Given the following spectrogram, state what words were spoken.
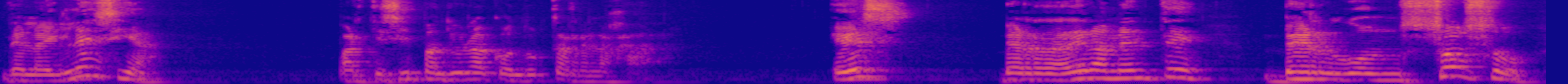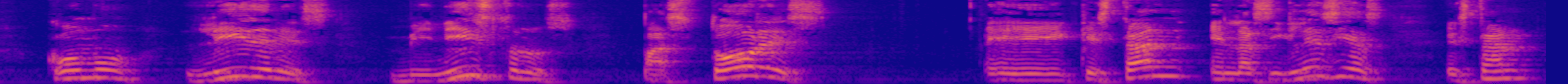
de la iglesia participan de una conducta relajada. Es verdaderamente vergonzoso cómo líderes, ministros, pastores eh, que están en las iglesias están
